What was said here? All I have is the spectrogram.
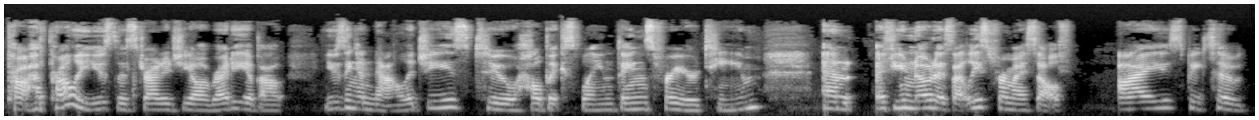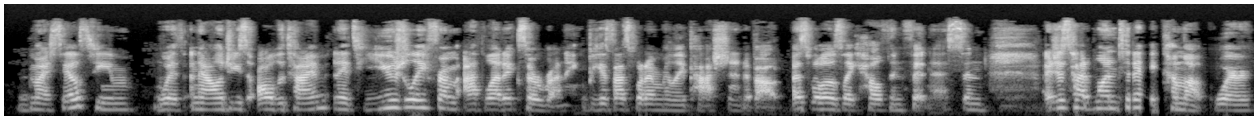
pro- have probably used this strategy already about using analogies to help explain things for your team. And if you notice, at least for myself, I speak to my sales team with analogies all the time, and it's usually from athletics or running because that's what I'm really passionate about, as well as like health and fitness. And I just had one today come up where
